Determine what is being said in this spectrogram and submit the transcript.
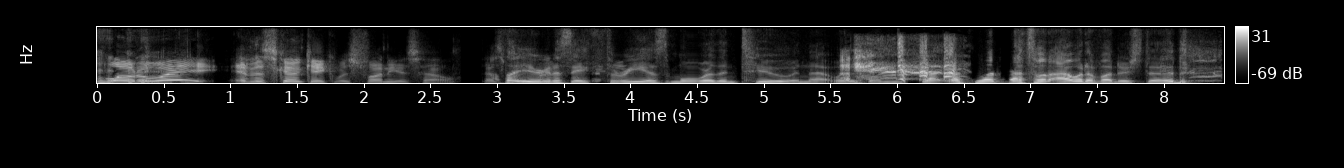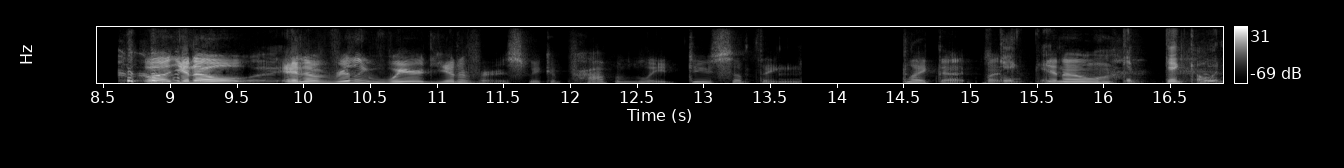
blown away. And the skunk cake was funny as hell. I thought you were gonna say three is more than two, and that would have been that, that's what that's what I would have understood. Well, you know, in a really weird universe, we could probably do something like that. But Get- get- you know, Get, get going.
